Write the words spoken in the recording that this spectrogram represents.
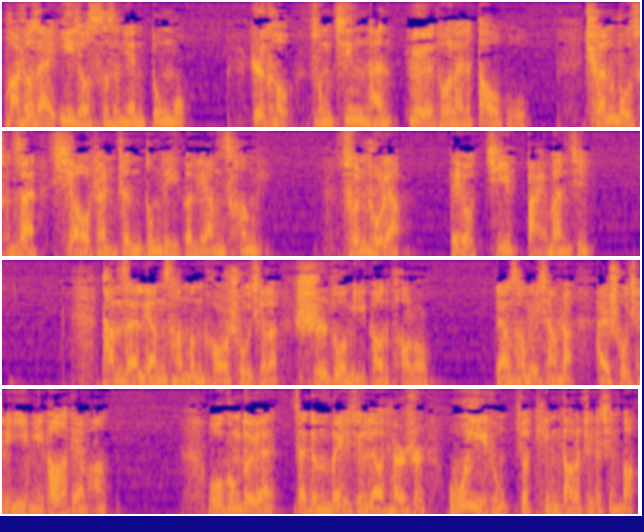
话说在一九四四年冬末，日寇从津南掠夺来的稻谷，全部存在小站镇东的一个粮仓里，存储量得有几百万斤。他们在粮仓门口竖起了十多米高的炮楼，粮仓围墙上还竖起了一米高的电网。武工队员在跟伪军聊天时，无意中就听到了这个情报，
